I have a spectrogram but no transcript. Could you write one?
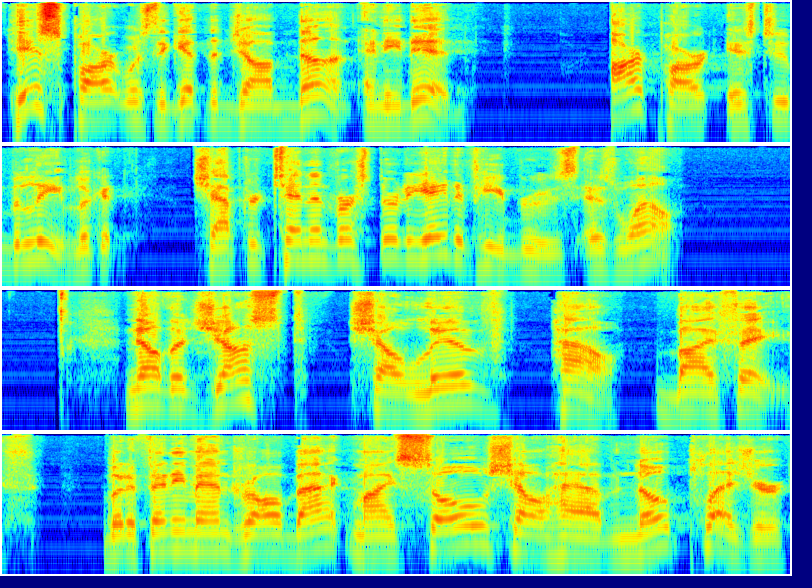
His part was to get the job done, and he did. Our part is to believe. Look at chapter 10 and verse 38 of Hebrews as well. Now the just shall live how? By faith. But if any man draw back, my soul shall have no pleasure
